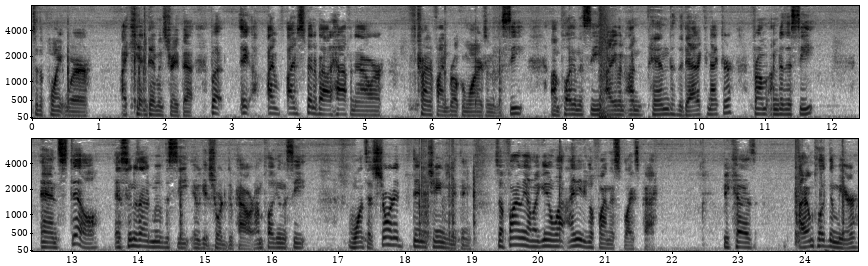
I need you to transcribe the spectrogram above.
to the point where I can't demonstrate that. But I've, I've spent about half an hour trying to find broken wires under the seat, unplugging the seat. I even unpinned the data connector from under the seat. And still, as soon as I would move the seat, it would get shorted to power. Unplugging the seat, once it's shorted, didn't change anything. So finally, I'm like, you know what? I need to go find this splice pack. Because I unplugged the mirror.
